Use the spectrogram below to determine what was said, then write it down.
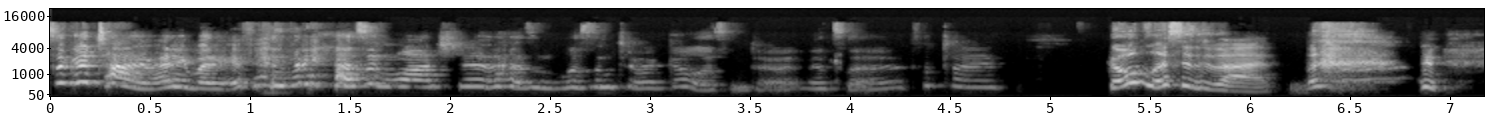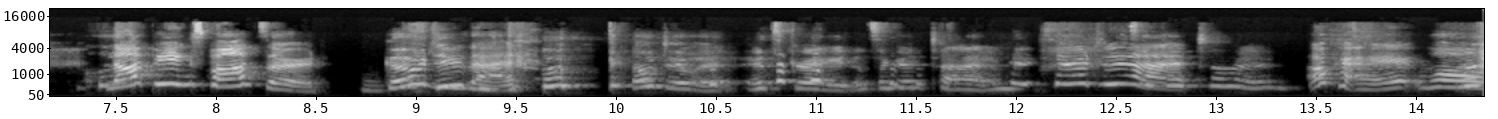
it's a good time. Anybody, if anybody hasn't watched it, hasn't listened to it, go listen to it. It's a it's a time. Go listen to that. Not being sponsored. Go do that. go do it. It's great. It's a good time. Go do that. Okay. Well,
